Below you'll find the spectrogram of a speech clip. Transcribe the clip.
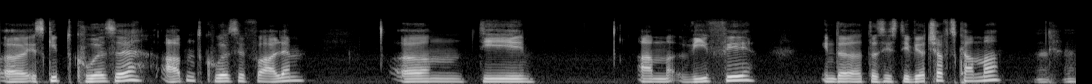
Äh, es gibt Kurse, Abendkurse vor allem, ähm, die am Wifi in der, das ist die Wirtschaftskammer, mhm.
